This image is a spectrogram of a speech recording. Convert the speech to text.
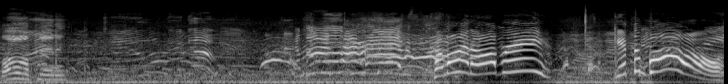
Ball, Kenny. Come on, Aubrey! Get the ball!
